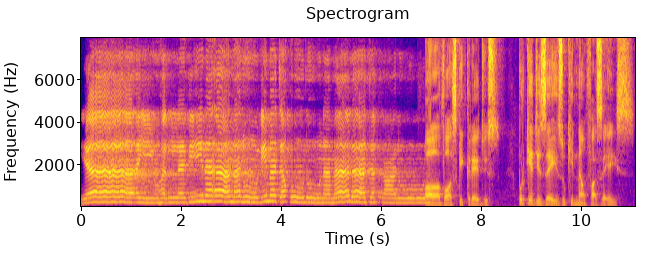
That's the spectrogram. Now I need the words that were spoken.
يا أيها الذين آمنوا لم تقولون ما لا تفعلون Ó vós que credes, por que dizeis o que não fazeis?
